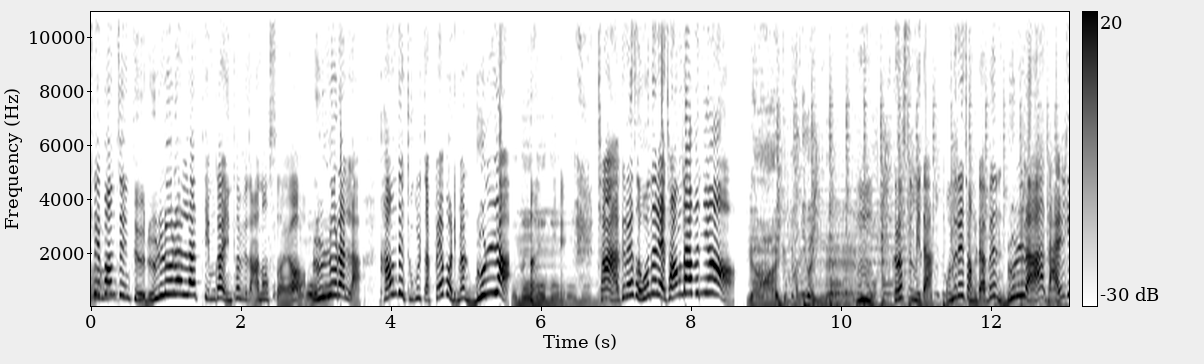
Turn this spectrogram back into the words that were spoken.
세 번째 힌트 룰루랄라 팀과 인터뷰 나눴어요. 어머. 룰루랄라 가운데 두 글자 빼버리면 룰라. 어머머머머머. 자, 그래서 오늘의 정답은요. 야 이게 환희가 있네. 음, 그렇습니다. 오늘의 정답은 룰라 날개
